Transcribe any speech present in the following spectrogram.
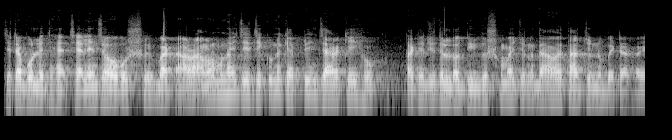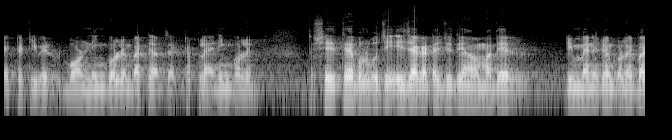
যেটা বললেন হ্যাঁ চ্যালেঞ্জও অবশ্যই বাট আর আমার মনে হয় যে যে কোনো ক্যাপ্টেন যারকেই হোক, তাকে যদি দীর্ঘ সময়ের জন্য দেওয়া হয়, তার জন্য বেটার হয়। একটা টিমের বন্ডিং বলেন বা তার একটা প্ল্যানিং বলেন। তো সেই থেকে বলব যে এই জায়গাটায় যদি আমাদের টিম ম্যানেজমেন্ট বলেন বা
